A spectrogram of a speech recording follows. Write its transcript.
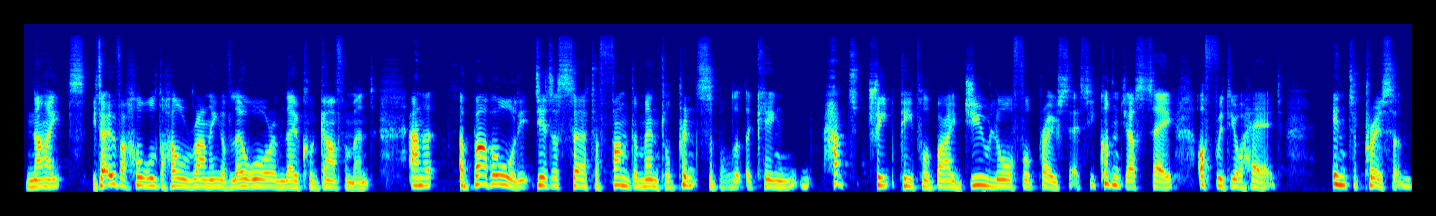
knights. It overhauled the whole running of law and local government. And uh, above all, it did assert a fundamental principle that the king had to treat people by due lawful process. He couldn't just say, off with your head into prison.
